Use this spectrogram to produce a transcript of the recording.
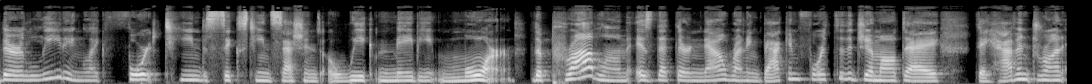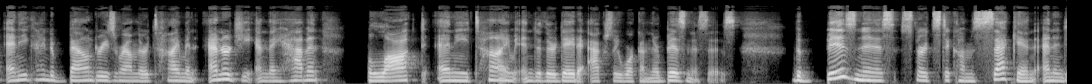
they're leading like 14 to 16 sessions a week, maybe more. The problem is that they're now running back and forth to the gym all day. They haven't drawn any kind of boundaries around their time and energy, and they haven't blocked any time into their day to actually work on their businesses. The business starts to come second and it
